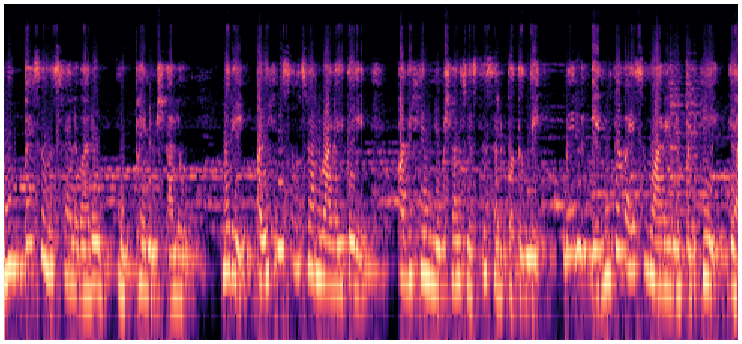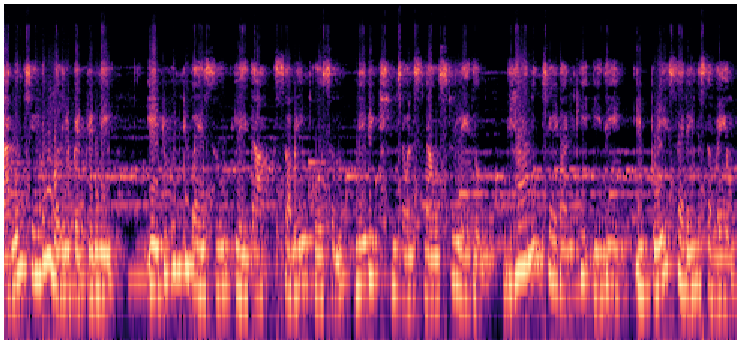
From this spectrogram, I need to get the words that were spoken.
ముప్పై సంవత్సరాల వారు ముప్పై నిమిషాలు. మరి పదిహేను సంవత్సరాల వాళ్ళైతే పదిహేను నిమిషాలు చేస్తే సరిపోతుంది. మీరు ఎంత వయసు వారైనప్పటికీ ధ్యానం చేయడం మొదలు పెట్టండి ఎటువంటి వయసు లేదా సమయం కోసం నిరీక్షించవలసిన అవసరం లేదు. ధ్యానం చేయడానికి ఇది ఇప్పుడే సరైన సమయం.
